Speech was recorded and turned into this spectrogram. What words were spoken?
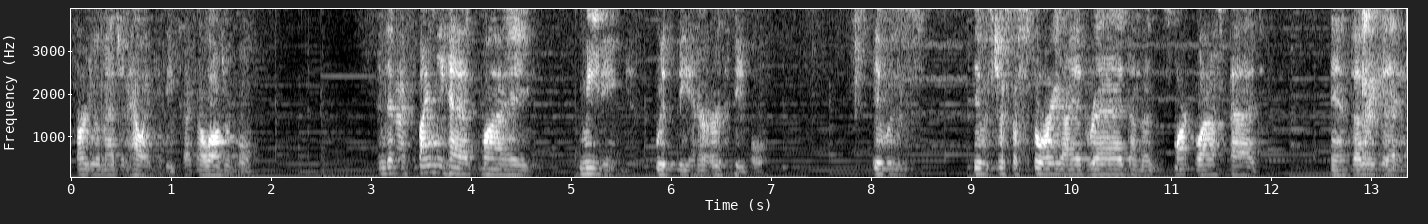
It's hard to imagine how it could be technological. And then I finally had my meeting with the Inner Earth people. It was it was just a story I had read on the smart glass pad. And other than,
